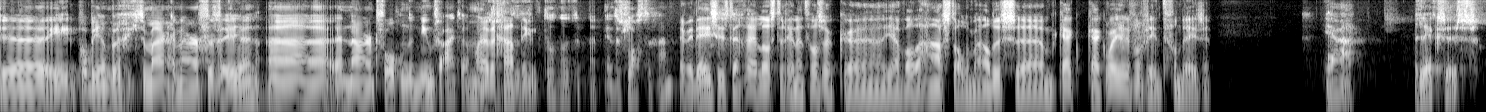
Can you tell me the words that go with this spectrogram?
eh, ik probeer een bruggetje te maken naar vervelen. eh, en naar het volgende nieuwsitem. Maar Ja, dat gaat niet. Het is lastig, hè? En bij deze is het echt heel lastig. En het was ook, eh, ja, wel de haast allemaal. Dus eh, kijk, kijk wat je ervan vindt, van deze. Ja, Lexus.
